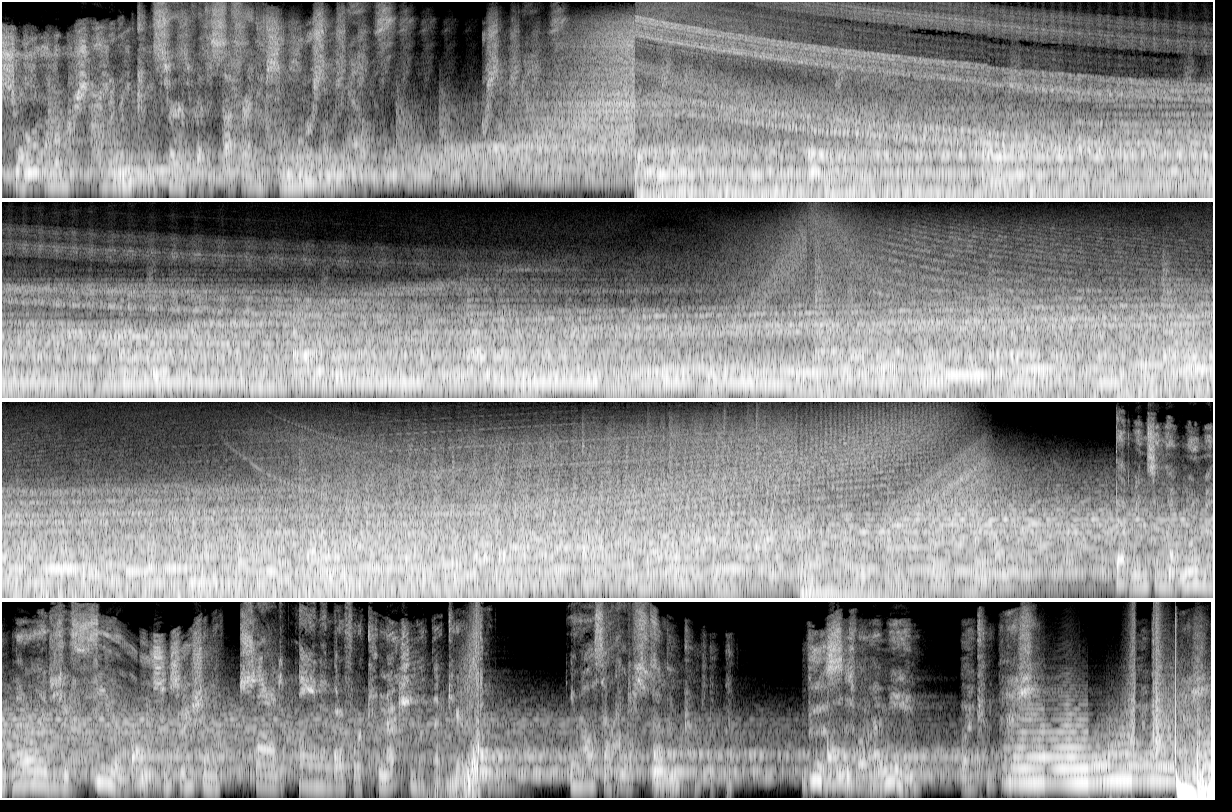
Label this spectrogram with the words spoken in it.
show an understanding and concern for the suffering of someone or something else. Or something else. experience in that moment, not only did you feel the sensation of shared pain and therefore connection with that character, you also understood them. This is what I mean by compassion. By compassion.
